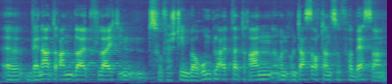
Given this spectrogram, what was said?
äh, wenn er dran bleibt, vielleicht ihn zu verstehen, warum bleibt er dran und, und das auch dann zu verbessern.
